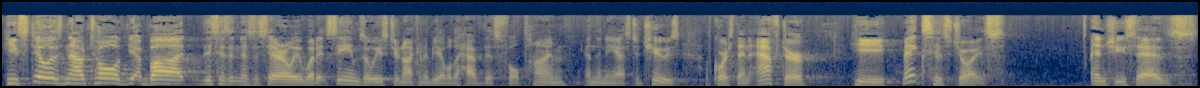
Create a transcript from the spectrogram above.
He still is now told, yeah, but this isn't necessarily what it seems. At least you're not going to be able to have this full time. And then he has to choose. Of course, then after, he makes his choice. And she says,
